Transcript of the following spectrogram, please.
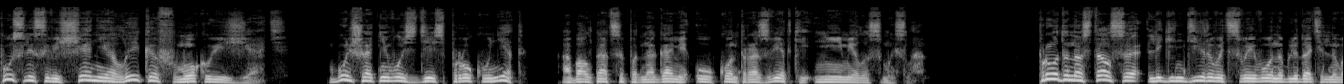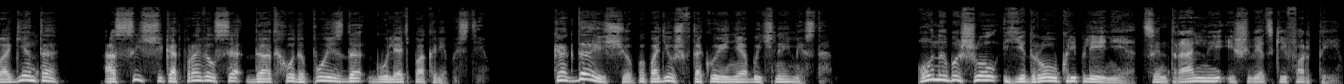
После совещания Лыков мог уезжать. Больше от него здесь проку нет, а болтаться под ногами у контрразведки не имело смысла. Продан остался легендировать своего наблюдательного агента, а сыщик отправился до отхода поезда гулять по крепости. Когда еще попадешь в такое необычное место? Он обошел ядро укрепления, центральные и шведские форты.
